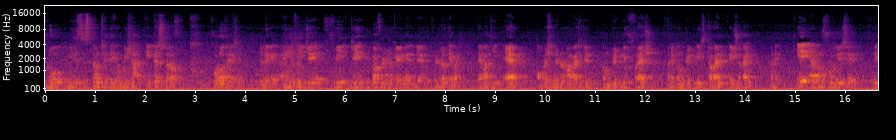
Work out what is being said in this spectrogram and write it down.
ફ્લોની જે સિસ્ટમ છે તે હંમેશા એક જ તરફ ફોલો થાય છે. એટલે કે અહીંથી જે ફ્રી જે હિપા ફિલ્ટર કહેવાય જે ફિલ્ટર કહેવાય, તેમાંથી એર ઓપરેશન થિયેટરમાં આવે છે, જે કમ્પ્લીટલી ફ્રેશ અને કમ્પ્લીટલી સ્ટરાઇલ કહી શકાય. અને એ એરનો ફ્લો જે છે, તે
